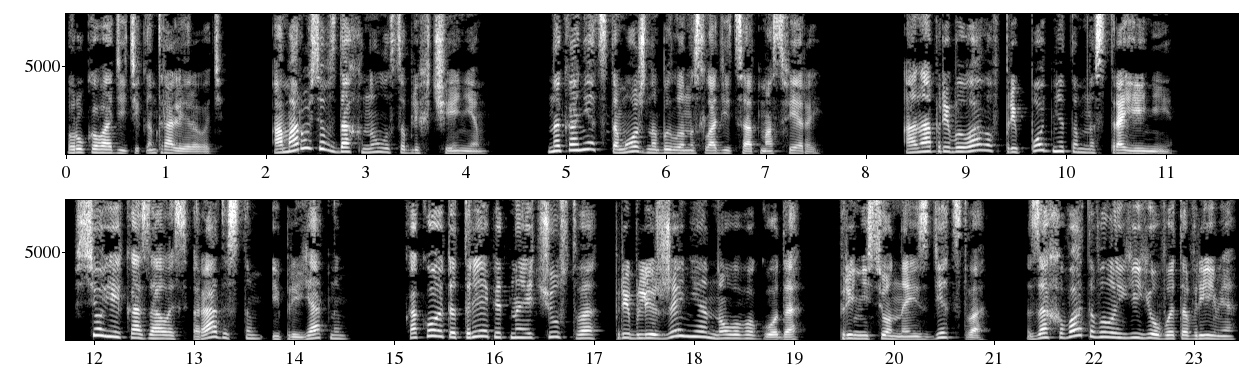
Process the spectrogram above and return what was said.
руководить и контролировать. А Маруся вздохнула с облегчением. Наконец-то можно было насладиться атмосферой. Она пребывала в приподнятом настроении. Все ей казалось радостным и приятным. Какое-то трепетное чувство приближения Нового года, принесенное из детства, захватывало ее в это время,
